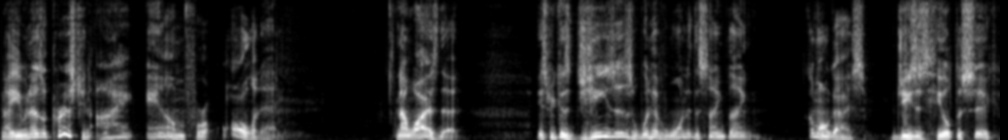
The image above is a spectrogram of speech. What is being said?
Now, even as a Christian, I am for all of that. Now, why is that? It's because Jesus would have wanted the same thing. Come on, guys. Jesus healed the sick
